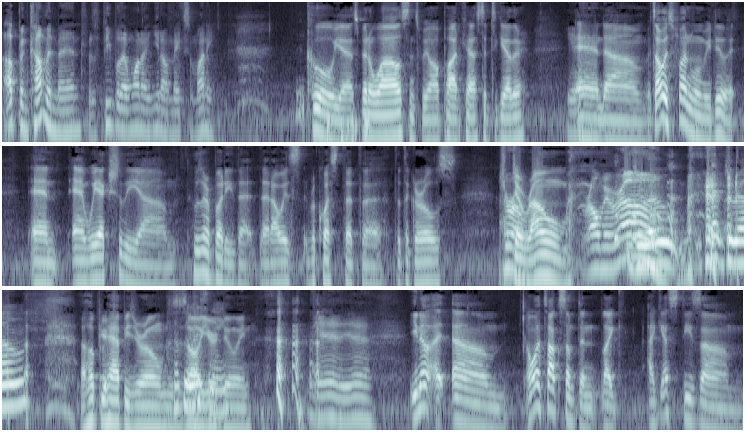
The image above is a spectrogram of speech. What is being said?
up and coming, man, for the people that want to you know make some money. Cool. Yeah, it's been a while since we all podcasted together, Yeah. and um, it's always fun when we do it. And and we actually, um, who's our buddy that, that always requests that the that the girls, uh, Jerome. Jerome. Roman Rome. Jerome. What's up, Jerome? I hope you're happy, Jerome. This Hope is you're all you're doing. yeah, yeah. You know, I, um, I want to talk something like I guess these um,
